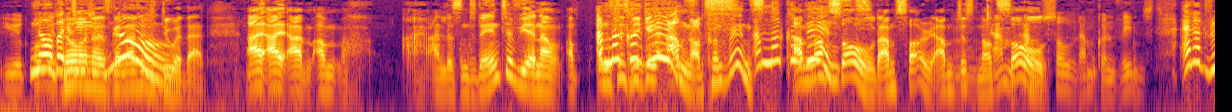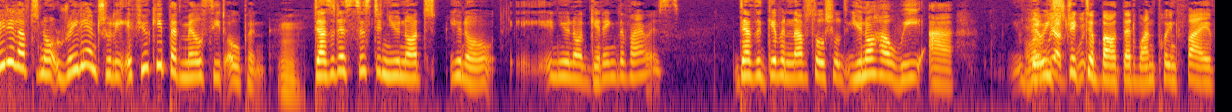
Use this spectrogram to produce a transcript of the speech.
You No, but get no, Jay- no, it's got nothing to no. do with that. I, I, I'm, I'm, I I listened to the interview and I'm, I'm I'm honestly not speaking, I'm not convinced. convinced. I'm not I'm not sold. I'm sorry. I'm just not I'm, I'm sold. sold. I'm convinced. And I'd really love to know, really and truly, if you keep that middle seat open, Mm. does it assist in you not, you know, in you not getting the virus? Does it give enough social? You know how we are very we are- strict we- about that 1.5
